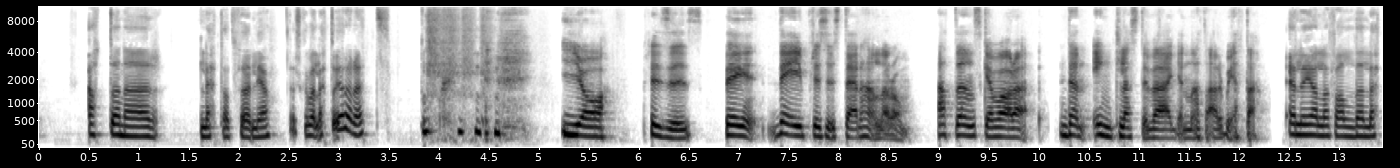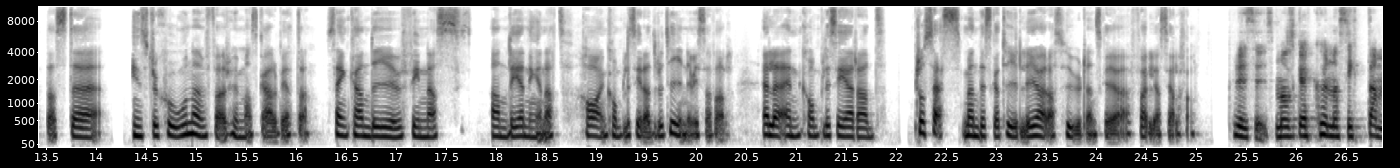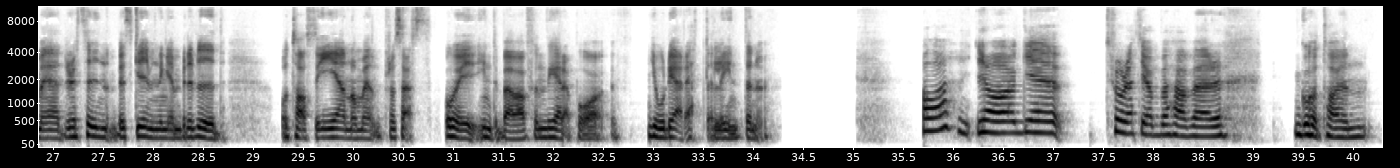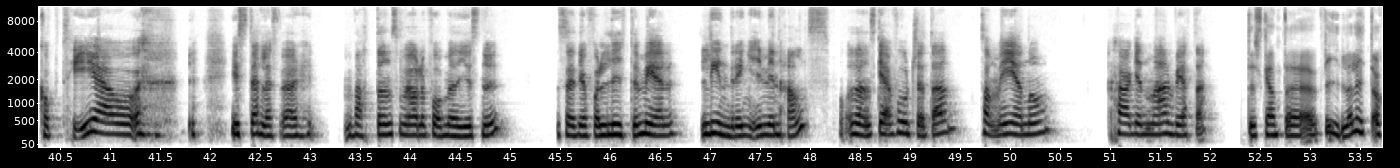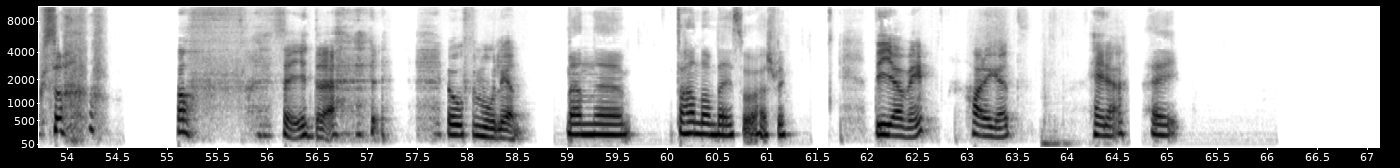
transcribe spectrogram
Att den är lätt att följa. Det ska vara lätt att göra rätt. ja, precis. Det, det är precis det det handlar om. Att den ska vara den enklaste vägen att arbeta. Eller i alla fall den lättaste instruktionen för hur man ska arbeta. Sen kan det ju finnas anledningen att ha en komplicerad rutin i vissa fall. Eller en komplicerad process, men det ska tydliggöras hur den ska följas i alla fall. Precis, man ska kunna sitta med rutinbeskrivningen bredvid och ta sig igenom en process och inte behöva fundera på gjorde jag rätt eller inte nu. Ja, jag eh, tror att jag behöver gå och ta en kopp te och istället för vatten som jag håller på med just nu. Så att jag får lite mer lindring i min hals. Och sen ska jag fortsätta ta mig igenom högen med arbete. Du ska inte vila lite också? oh, säg inte det. jo, förmodligen. Men eh, ta hand om dig så hörs vi. Det gör vi. Ha det gött. Hej då. Hej.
